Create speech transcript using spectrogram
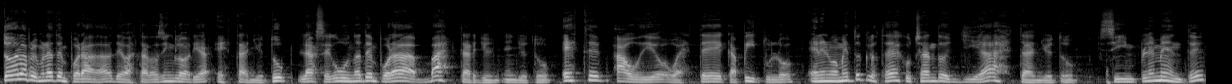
toda la primera temporada de Bastardo sin Gloria está en YouTube. La segunda temporada va a estar en YouTube. Este audio o este capítulo, en el momento que lo estás escuchando, ya está en YouTube. Simplemente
